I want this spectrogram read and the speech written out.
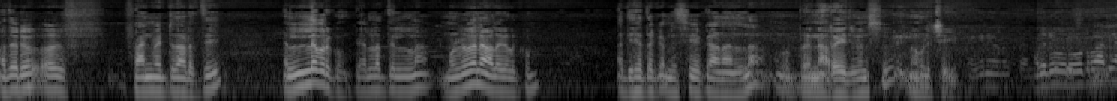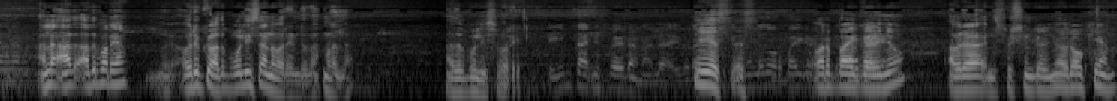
അതൊരു ഫാൻമെറ്റ് ഫാൻ മീറ്റ് നടത്തി എല്ലാവർക്കും കേരളത്തിലുള്ള മുഴുവൻ ആളുകൾക്കും അദ്ദേഹത്തെ മെസ്സിയെ കാണാനുള്ള പിന്നെ അറേഞ്ച്മെന്റ്സ് നമ്മൾ ചെയ്യും. അല്ല അത് അത് പറയാം. ഒരുക്കും. അത് പോലീസാണ് പറയേണ്ടത്. നമ്മളല്ല. അത് പോലീസ് പറയും. യെസ് യെസ് ഉറപ്പായി കഴിഞ്ഞു. അവരെ ഇൻസ്പെക്ഷൻ കഴിഞ്ഞു. അവർ ഓക്കെയാണ്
